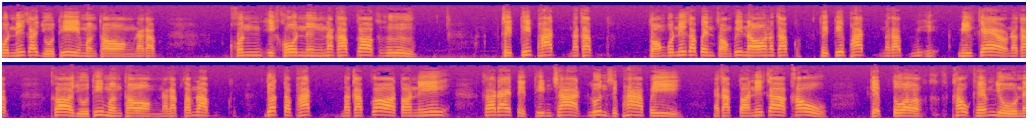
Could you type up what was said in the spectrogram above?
คนนี้ก็อยู่ที่เมืองทองนะครับ คนอีกคนหนึ่งนะครับก็คือสิทธิพัฒน์นะครับสองคนนี้ก็เป็นสองพี่น้องนะครับ สิทธิพัฒน์นะครับมีมีแก้วนะครับ ก็อยู่ที่เมืองทองนะครับสำหรับยศพัฒน์นะครับ ก็ตอนนี้ก็ได้ติดทีมชาติรุ่น 15 ปีนะครับ ตอนนี้ก็เข้าเก็บตัวเข้าแคมป์อยู่ใน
